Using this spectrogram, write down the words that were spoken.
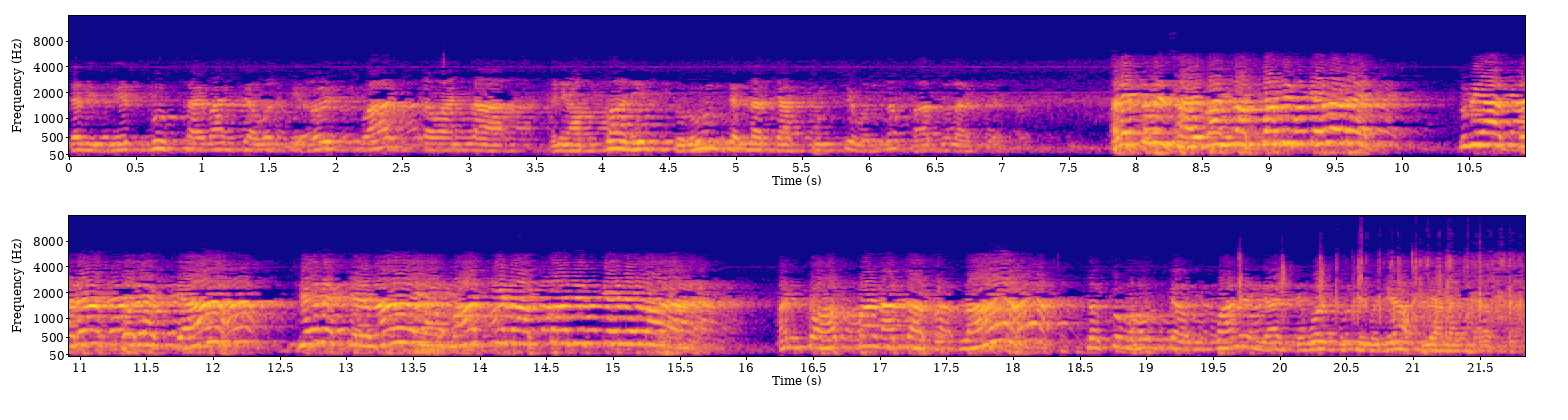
त्यांनी देशमुख साहेबांच्या वरती अविश्वास परवानला आणि अपमानित करून त्यांना त्या खुर्चीवरनं बाजूला केलं अरे तुम्ही साहेबांना अपमानित केलं नाही. तुम्ही या दऱ्यात दऱ्यातल्या केला या मातीला अपमानित केलेला आहे. आणि तो अपमानाचा बदला सतुभाऊच्या रूपाने या निवडणुकीमध्ये आपल्याला घ्यायचा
